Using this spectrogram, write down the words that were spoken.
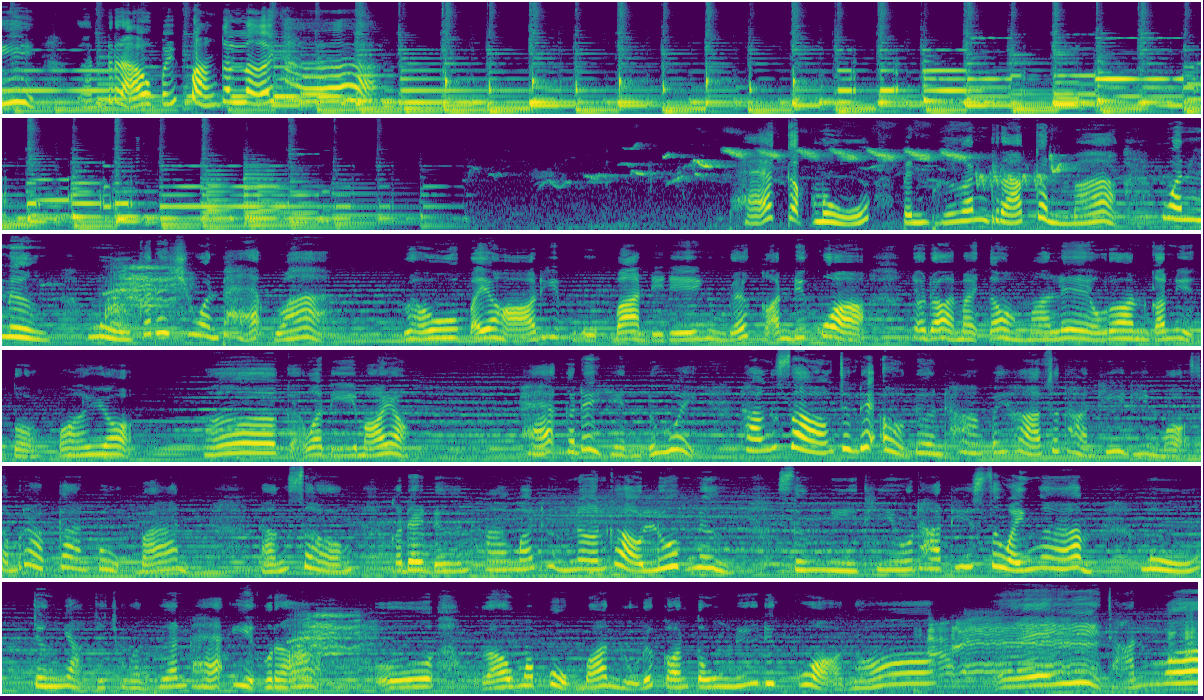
งั้นเราไปฟังกันเลยค่ะ กับหมูเป็นเพื่อนรักกันมาก วันหนึ่ง หมูก็ได้ชวนแพะว่า เราไปหาที่ปลูกบ้านดีๆ อยู่ด้วยกันดีกว่า จะได้ไม่ต้องมาเล่ร่อนกันอีกต่อไปอะเออแกว่าดีไหมอะแพะก็ได้เห็นด้วย ทั้งสองจึงได้ออกเดินทางไปหาสถานที่ที่เหมาะสำหรับการปลูกบ้าน ทั้งสองก็ได้เดินทางมาถึงเนินเขาลูกหนึ่ง ซึ่งมีทิวทัศน์ที่สวยงาม หมูจึงอยากจะชวนเพื่อนแพะอีกรอบโอ้เรามาปลูกบ้านอยู่ด้วยกันตรงนี้ดีกว่าเนาะเอ้ยฉันว่า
